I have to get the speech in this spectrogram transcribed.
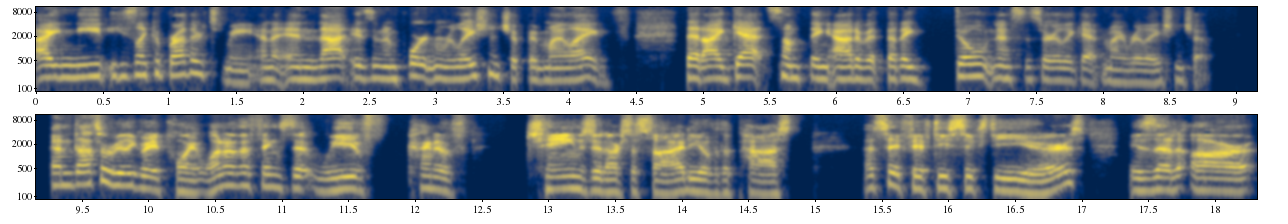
i need he's like a brother to me and and that is an important relationship in my life that i get something out of it that i don't necessarily get in my relationship. And that's a really great point. One of the things that we've kind of changed in our society over the past I'd say 50, 60 years is that our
